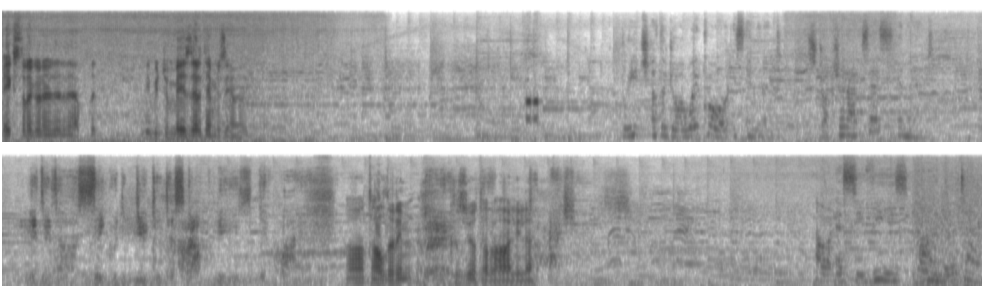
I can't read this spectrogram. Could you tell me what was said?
Ekstra görevleri de yaptık. Bir bütün base'leri temizleyemedik. Breach of the doorway core is imminent. Structure access imminent. It is our sacred duty to stop these defiles. Aa Taldarim kızıyor tabi haliyle. Our SCVs are under attack.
